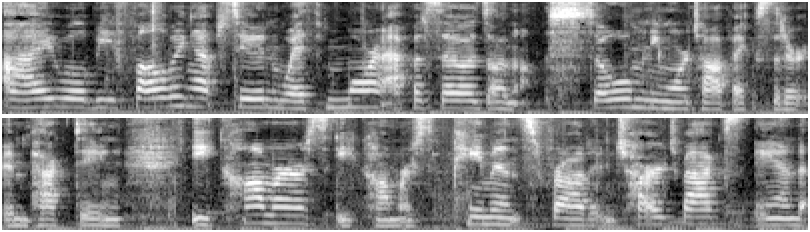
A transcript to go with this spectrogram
I will be following up soon with more episodes on so many more topics that are impacting e commerce, e commerce payments, fraud, and chargebacks. And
